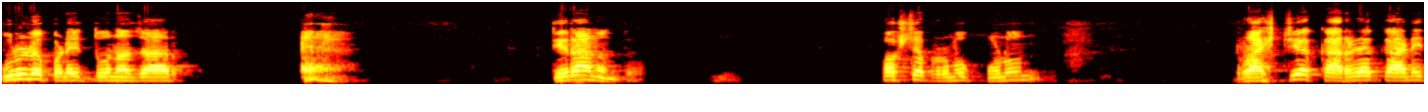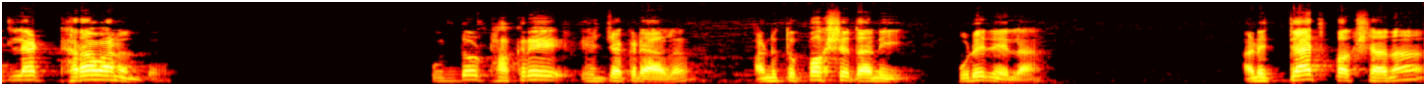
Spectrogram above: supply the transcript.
पूर्णपणे दोन हजार तेरा नंतर पक्षप्रमुख म्हणून राष्ट्रीय कार्यकारिणीतल्या ठरावानंतर उद्धव ठाकरे यांच्याकडे आलं आणि तो पक्ष त्यांनी पुढे नेला. आणि त्याच पक्षानं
